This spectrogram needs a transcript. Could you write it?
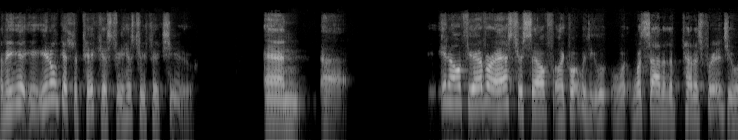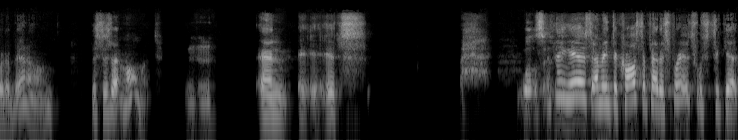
I mean, you, you don't get to pick history; history picks you. And uh, you know, if you ever asked yourself, like, what would you, what, what side of the Pettus Bridge you would have been on, this is that moment. Mm-hmm. And it's, well, the thing is, I mean, to cross the Pettus Bridge was to get,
